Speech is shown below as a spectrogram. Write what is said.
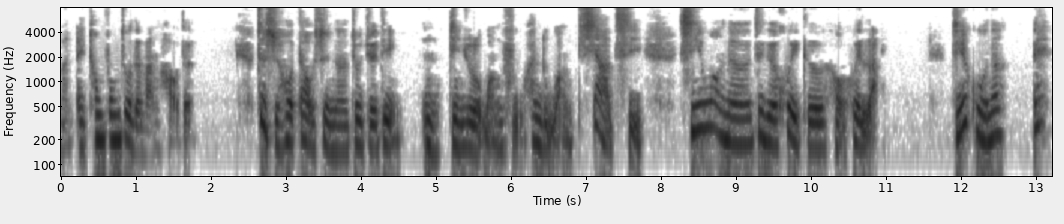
闷，诶通风做得蛮好的。这时候道士呢，就决定，嗯，进入了王府和鲁王下棋，希望呢，这个慧哥吼会来。结果呢？哎，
